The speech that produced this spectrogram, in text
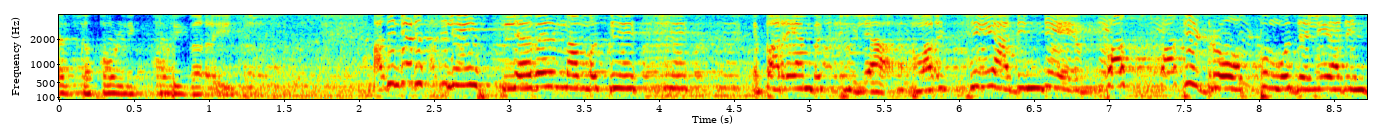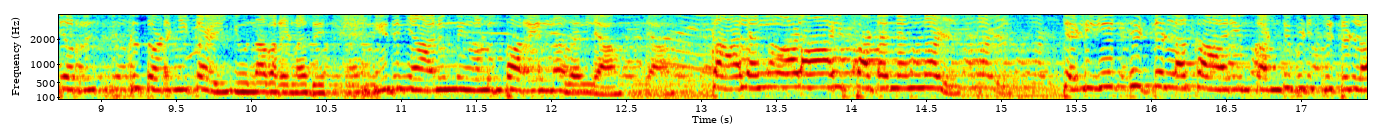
alcoholic beverage അതിന്റെ ഒരു സ്ലേഫ് ലെവൽ നമുക്ക് പറയാൻ പറ്റൂല. മറിച്ച് അതിന്റെ ഫസ്റ്റ് ഡ്രോപ്പ് മുതൽ അതിന്റെ റിസ്ക് തുടങ്ങി കഴിഞ്ഞു എന്നാ പറയണത്. ഇത് ഞാനും നിങ്ങളും പറയുന്നതല്ല. കാലങ്ങളായി പഠനങ്ങൾ തെളിയിച്ചിട്ടുള്ള കാര്യം കണ്ടുപിടിച്ചിട്ടുള്ള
